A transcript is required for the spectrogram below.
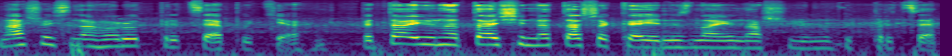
На щось на город прицепу тягне. Питаю Наташі, Наташа каже, я не знаю, на що йому тут прицеп.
